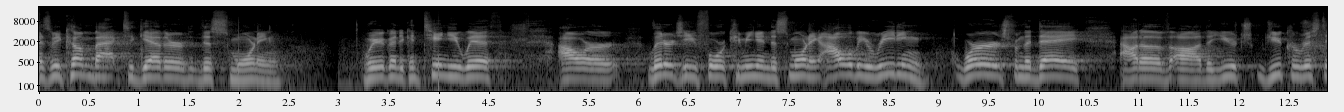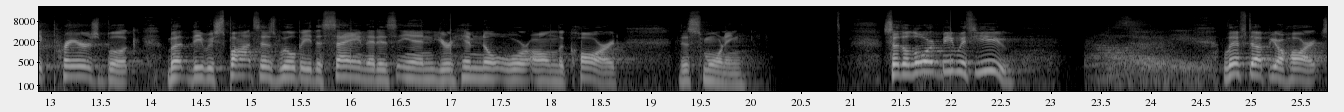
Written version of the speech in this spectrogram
As we come back together this morning, we're going to continue with our liturgy for communion this morning. I will be reading words from the day out of uh, the Eucharistic Prayers book, but the responses will be the same that is in your hymnal or on the card this morning. So the Lord be with you. With you. Lift up your hearts.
